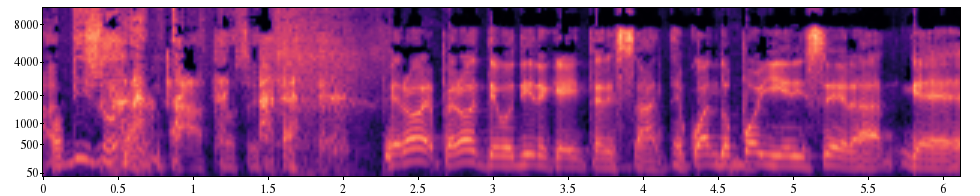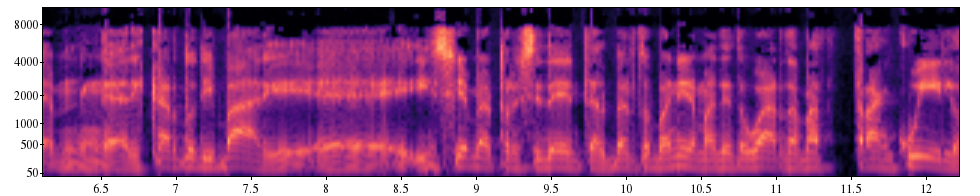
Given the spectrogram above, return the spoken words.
Bravo. disorientato. sì. Però, però devo dire che è interessante. Quando poi ieri sera eh, Riccardo Di Bari, eh, insieme al presidente Alberto Banini, mi ha detto: Guarda, ma tranquillo,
